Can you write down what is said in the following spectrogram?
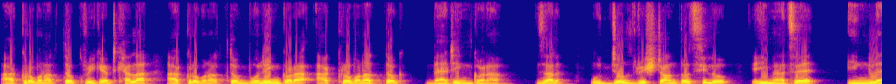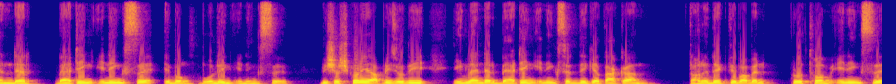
আক্রমণাত্মক ক্রিকেট খেলা, আক্রমণাত্মক বোলিং করা, আক্রমণাত্মক ব্যাটিং করা। যার উজ্জ্বল দৃষ্টান্ত ছিল এই ম্যাচে ইংল্যান্ডের ব্যাটিং ইনিংসে এবং বোলিং ইনিংসে। বিশেষ করে আপনি যদি ইংল্যান্ডের ব্যাটিং ইনিংসের দিকে তাকান, তাহলে দেখতে পাবেন প্রথম ইনিংসে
